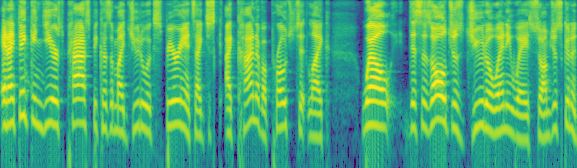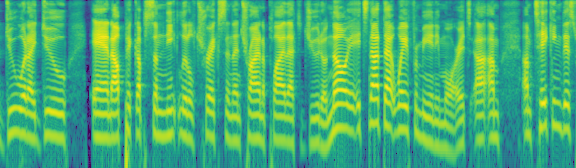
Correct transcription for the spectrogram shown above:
And I think in years past because of my judo experience, I just I kind of approached it like, well, this is all just judo anyway, so I'm just going to do what I do and I'll pick up some neat little tricks and then try and apply that to judo. No, it's not that way for me anymore. It's uh, I'm I'm taking this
